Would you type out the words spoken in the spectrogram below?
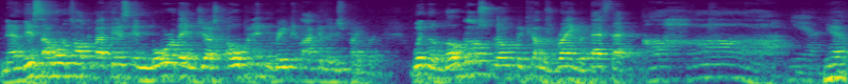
Now, this, I want to talk about this in more than just open it and read it like a newspaper. When the Logos becomes Rhema, that's that aha. Yeah.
